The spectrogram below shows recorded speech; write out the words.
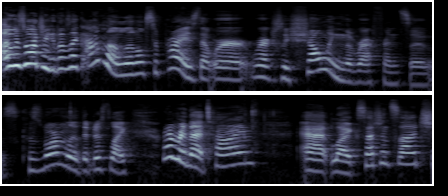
I was watching and I was like, I'm a little surprised that we're we're actually showing the references. Because normally they're just like, remember that time at like such and such,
